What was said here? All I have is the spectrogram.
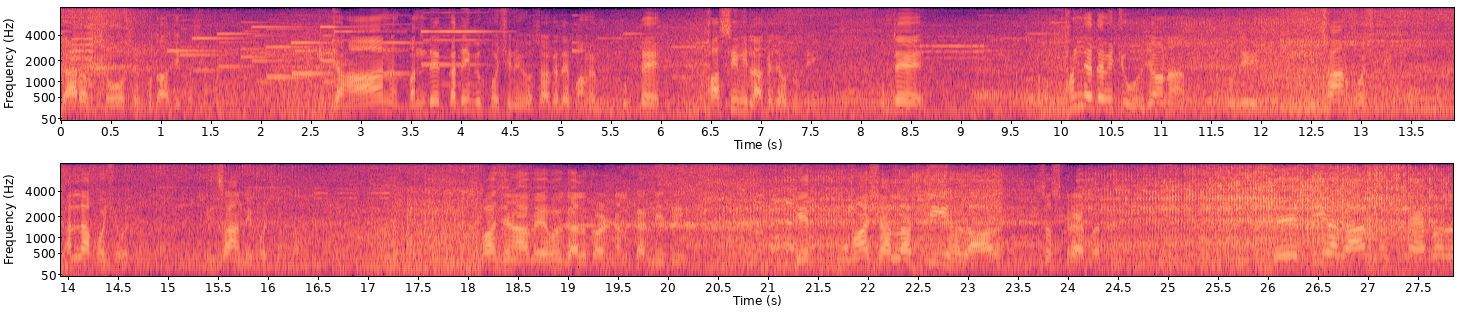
ਯਾਰ ਅਫਸੋਸ ਹੈ ਖੁਦਾ ਦੀ ਕਸਮ ਜਹਾਨ ਬੰਦੇ ਕਦੀ ਵੀ ਖੁਸ਼ ਨਹੀਂ ਹੋ ਸਕਦੇ ਭਾਵੇਂ ਉੱਤੇ ਫਾਂਸੀ ਵੀ ਲੱਗ ਜਾਓ ਤੁਸੀਂ ਉੱਤੇ ਅਹ, ਫੰਦੇ ਤੇ ਵੀ ਝੂਲ ਜਾਓ ਨਾ ਤੇ ਤੁਸੀਂ ਇਨਸਾਨ ਖੁਸ਼ ਨਹੀਂ ਹੁੰਦਾ ਅੱਲਾ ਖੁਸ਼ ਹੋ ਜਾਂਦਾ ਇਨਸਾਨ ਨਹੀਂ ਖੁਸ਼ ਹੁੰਦਾ ਬਸ ਜਨਾਬ ਇਹੋ ਹੀ ਗੱਲ ਤੁਹਾਡੇ ਨਾਲ ਕਰਨੀ ਸੀ ਕਿ ਮਾਸ਼ਾਅੱਲਾ 30000 ਸਬਸਕ੍ਰਾਈਬਰ ਨੇ ਤੇ 30000 ਸਬਸਕ੍ਰਾਈਬਰ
